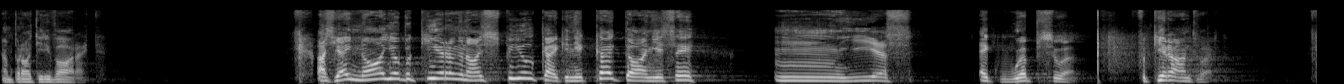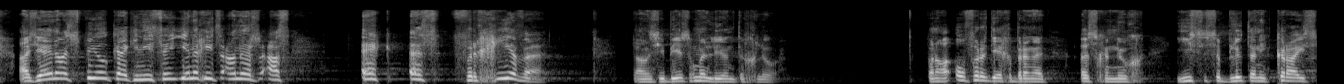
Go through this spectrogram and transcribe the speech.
dan praat jy die waarheid. As jy na jou bekering in daai spieël kyk en jy kyk daar en jy sê, "Mm, yes, ek hoop so." Verkeerde antwoord. As jy na 'n spieël kyk en jy sê enigiets anders as ek is vergewe, dan is jy besig om 'n leuen te glo. Want daai offer wat jy gebring het, is genoeg. Jesus se bloed aan die kruis,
